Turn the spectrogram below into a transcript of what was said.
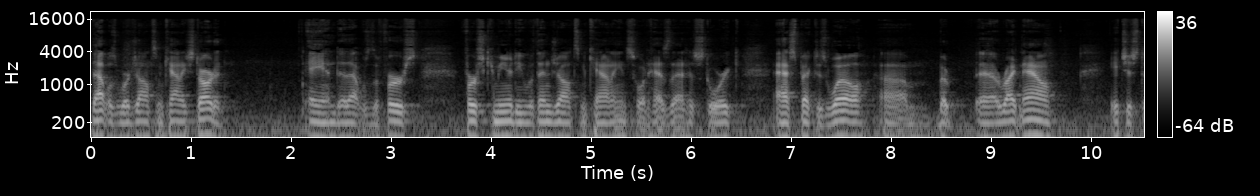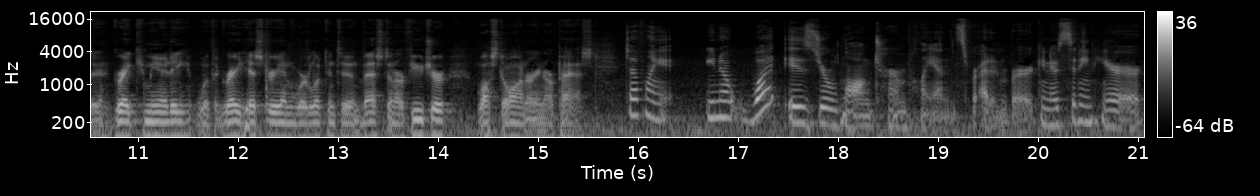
that was where Johnson County started, and uh, that was the first first community within Johnson County, and so it has that historic aspect as well. Um, but uh, right now, it's just a great community with a great history, and we're looking to invest in our future while still honoring our past. Definitely. You know, what is your long term plans for Edinburgh? You know, sitting here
